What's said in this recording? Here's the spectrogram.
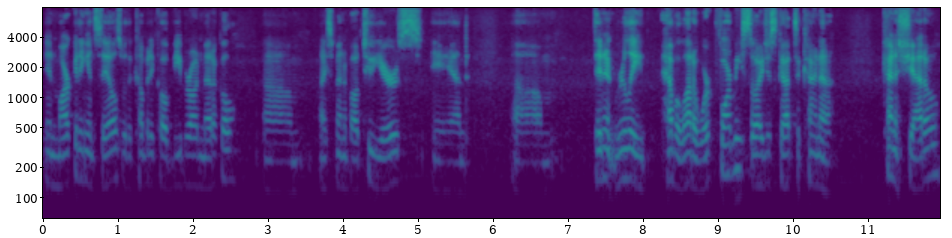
in marketing and sales with a company called B Braun Medical um, I spent about two years, and um, didn't really have a lot of work for me, so I just got to kind of kind of shadow,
